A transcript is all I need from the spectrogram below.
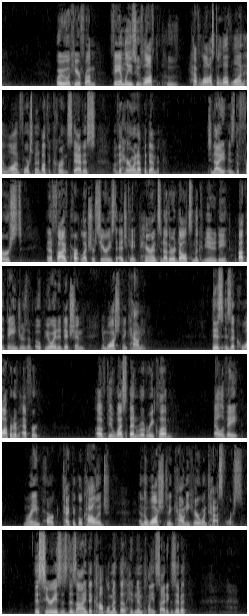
where we will hear from families who've lost, who have lost a loved one and law enforcement about the current status of the heroin epidemic. Tonight is the first in a five part lecture series to educate parents and other adults in the community about the dangers of opioid addiction in Washington County. This is a cooperative effort of the West Bend Rotary Club, Elevate, Moraine Park Technical College, and the Washington County Heroin Task Force. This series is designed to complement the Hidden in Plain Sight exhibit,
